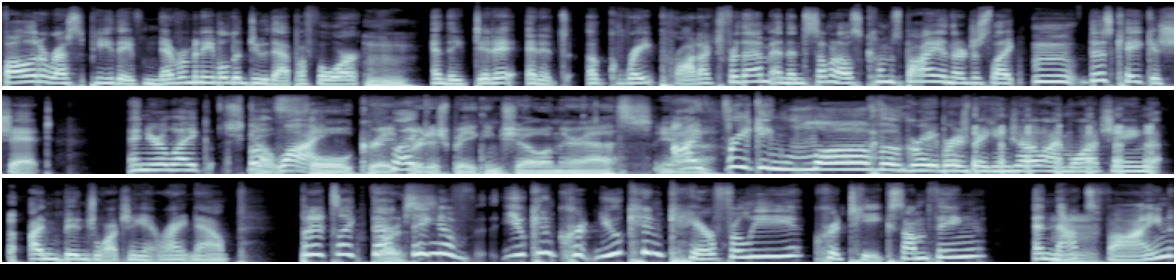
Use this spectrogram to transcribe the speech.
followed a recipe. They've never been able to do that before. Mhm. And they did it, and it's a great product for them. And then someone else comes by and they're just like, mm, this cake is shit. And you're like, Just but why? full Great Like- British Baking Show on their ass. Yeah. I freaking love a Great British Baking Show. I'm watching. I'm binge watching it right now. But it's like that thing of you can you can carefully critique something, and that's mm-hmm. fine.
